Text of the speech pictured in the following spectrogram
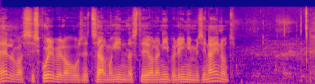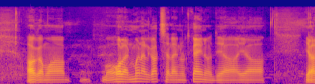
Elvas, siis Kulbilohus, et seal ma kindlasti ei ole nii palju inimesi näinud. Aga ma, ma olen mõnel katsel ainult käinud ja, ja, ja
